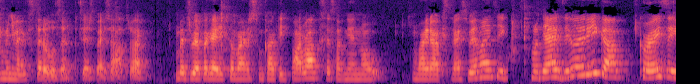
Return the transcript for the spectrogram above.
Viņu vajag sterilizēt pēc iespējas ātrāk. Bet es gribēju pagaidīt, kamēr esmu kārtīgi pārvākusies, lai viņai nav vairāk stresa vienlaicīgi. Bet jā, es dzīvoju Rīgā. Crazy.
